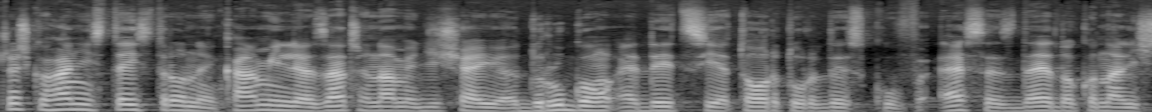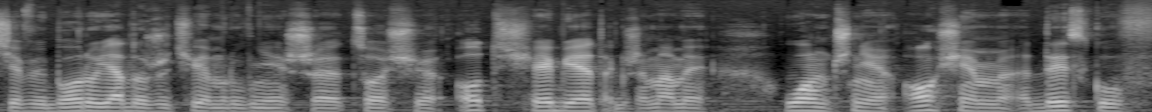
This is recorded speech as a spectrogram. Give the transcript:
Cześć kochani, z tej strony Kamil. Zaczynamy dzisiaj drugą edycję tortur dysków SSD. Dokonaliście wyboru, ja dorzuciłem również coś od siebie, także mamy łącznie 8 dysków,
